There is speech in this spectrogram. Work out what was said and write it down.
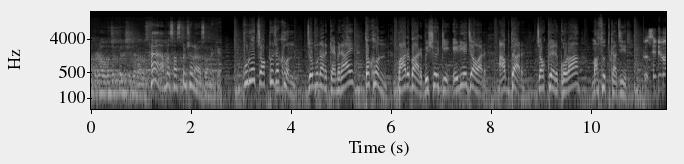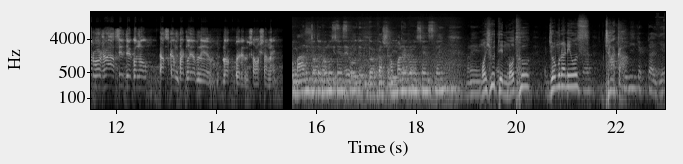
আপনারা অভিযোগ পেলে সেটা ব্যবস্থা হ্যাঁ আমরা সাসপেনশনে আছে অনেকে। পুরো চক্র যখন যমুনার ক্যামেরায় তখন বারবার বিষয়টি এড়িয়ে যাওয়ার আবদার চক্রের গোড়া মাসুদ কাজীর। সিটি কর্পোরেশন আছে যে কোনো কাজ কাম থাকলে আপনি ব্লক করেন সমস্যা নাই। মান ইজ্জতের কোনো সেন্স নেই দরকার সম্মানের কোনো সেন্স নেই। মানে মহিউদ্দিন মধু যমুনা নিউজ ঢাকা। একটা ইয়ে।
